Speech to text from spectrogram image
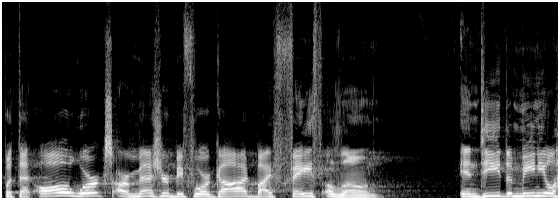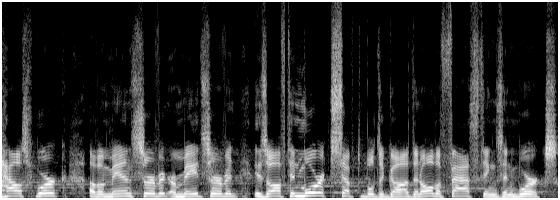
but that all works are measured before God by faith alone. Indeed, the menial housework of a manservant or maidservant is often more acceptable to God than all the fastings and works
